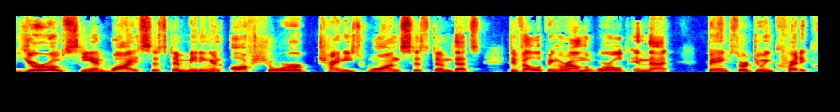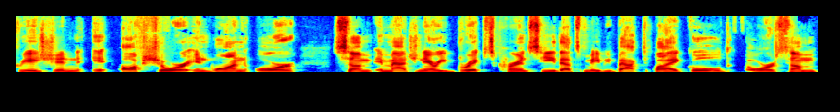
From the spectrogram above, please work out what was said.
Euro CNY system, meaning an offshore Chinese yuan system that's developing around the world, in that banks are doing credit creation offshore in yuan or some imaginary BRICS currency that's maybe backed by gold or some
